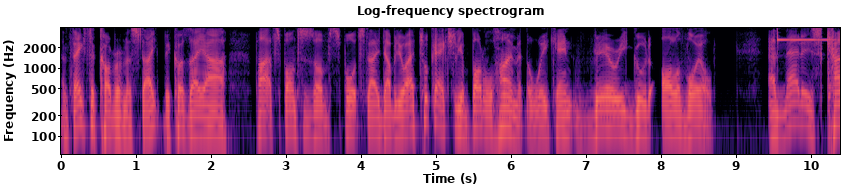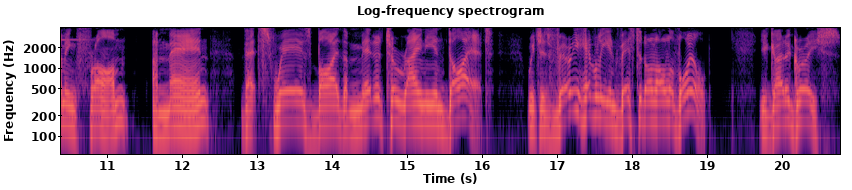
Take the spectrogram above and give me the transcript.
And thanks to Cobram Estate, because they are part sponsors of Sports Day WA, I took actually a bottle home at the weekend. Very good olive oil. And that is coming from a man that swears by the Mediterranean diet, which is very heavily invested on olive oil. You go to Greece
